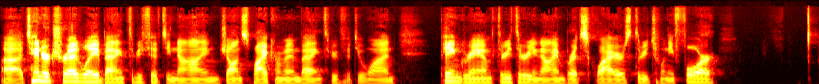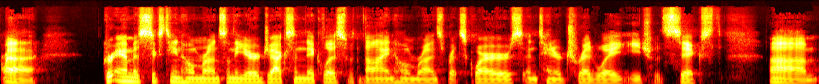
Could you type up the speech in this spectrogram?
Uh, Tanner Treadway batting 359, John Spikerman batting 351, Payne Graham 339, Brett Squires 324. Uh, Graham has 16 home runs on the year. Jackson Nicklaus with nine home runs. Brett Squires and Tanner Treadway each with sixth. Um,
